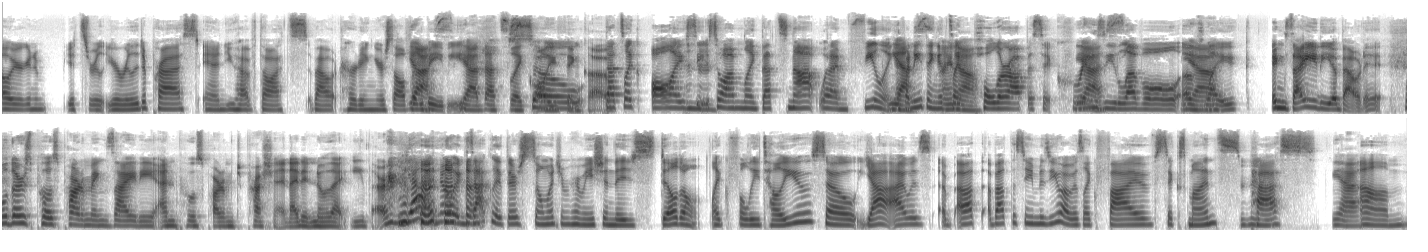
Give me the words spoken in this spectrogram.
oh you're going to it's really you're really depressed and you have thoughts about hurting yourself Yes. the baby. Yeah, that's like all you think of. That's like all I see. Mhm. So I'm like, that's not what I'm feeling. Yes, if anything, it's I like know. polar opposite, crazy Yes. level of Yeah. like anxiety about it. well, there's postpartum anxiety and postpartum depression. I didn't know that either. yeah, no, exactly. There's so much information they still don't like fully tell you. So yeah, I was about about the same as you. I was like five, six months Mhm. past. Yeah. Um,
